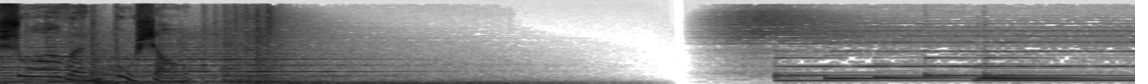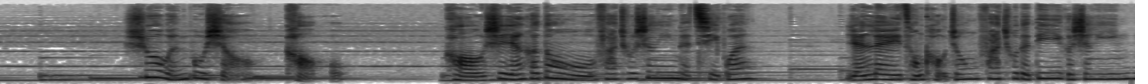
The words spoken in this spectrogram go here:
《说文不首》。《说文不首》口，口是人和动物发出声音的器官。人类从口中发出的第一个声音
